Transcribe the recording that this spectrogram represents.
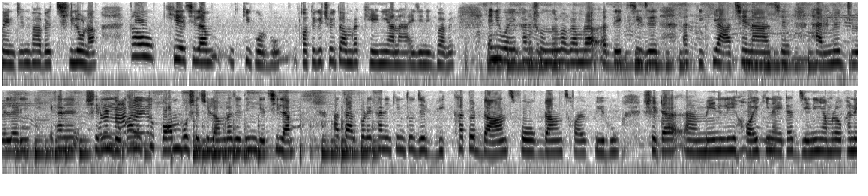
মেনটেনভাবে ছিল না। তাও খেয়েছিলাম কি করব? কত কিছুই তো আমরা খেয়ে নিই আনা হাইজেনিকভাবে এনিওয়ে এখানে সুন্দরভাবে আমরা দেখছি যে কি কি আছে না আছে হ্যান্ডমেড জুয়েলারি এখানে সেদিন দোকান একটু কম বসেছিল আমরা যেদিন গেছিলাম। আর তারপর এখানে কিন্তু যে বিখ্যাত ডান্স ফোক ডান্স হয় বিহু সেটা মেনলি হয় কিনা এটা জেনেই আমরা ওখানে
